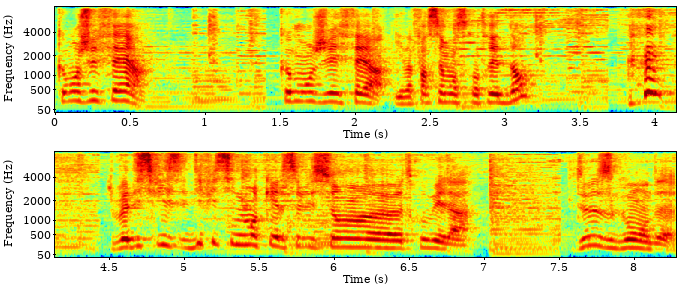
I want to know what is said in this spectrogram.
Comment je vais faire? Comment je vais faire? Il va forcément se rentrer dedans? Je vois difficilement quelle solution euh, trouver là. Deux secondes.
